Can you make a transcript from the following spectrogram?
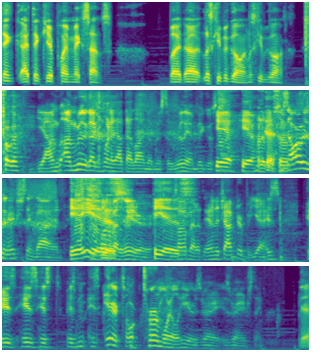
think I think your point makes sense. But uh, let's keep it going. Let's keep it going. Okay. Yeah, I'm, I'm really glad you pointed out that line though, Mysta. Really ambiguous. Yeah, line. yeah, hundred Yeah. He's percent. always an interesting guy. Yeah, he we'll talk is. about it later. He We'll is. talk about it at the end of the chapter. But yeah, his his his his his, his inner tur- turmoil here is very is very interesting. Yeah.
